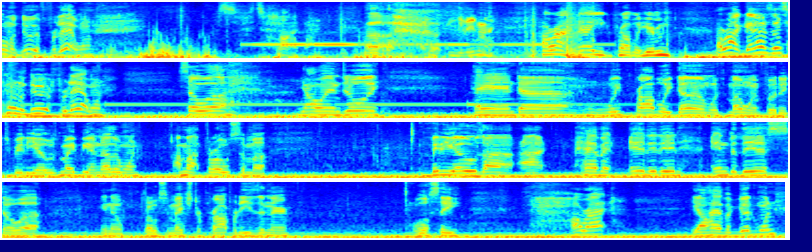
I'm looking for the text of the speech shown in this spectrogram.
gonna do it for that one. It's, it's hot. Uh, get in. All right, now you can probably hear me. All right, guys, that's gonna do it for that one. So, uh, y'all enjoy. And uh, we've probably done with mowing footage videos. Maybe another one. I might throw some uh, videos I, I haven't edited into this. So, uh, you know, throw some extra properties in there. We'll see. All right. Y'all have a good one.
